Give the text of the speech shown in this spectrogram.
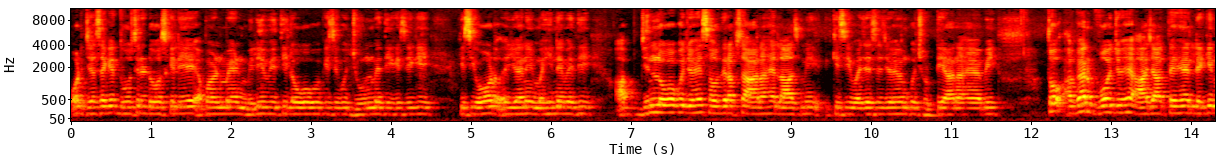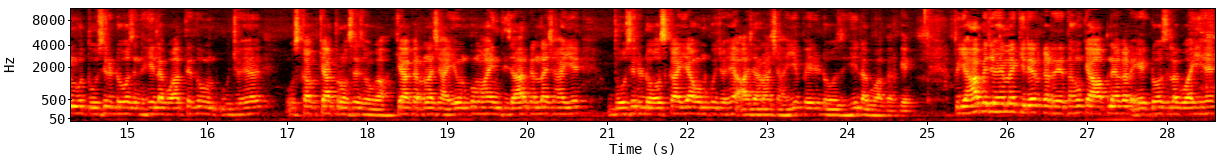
और जैसे कि दूसरे डोज के लिए अपॉइंटमेंट मिली हुई थी लोगों को, किसी को जून में थी, किसी की, किसी और यानी महीने में थी, अब जिन लोगों को जो है सऊदी अरब से आना है लाजमी, किसी वजह से जो है उनको छुट्टी आना है अभी तो अगर वो जो है आ जाते हैं लेकिन वो दूसरी डोज नहीं लगवाते तो जो है उसका क्या प्रोसेस होगा? क्या करना चाहिए? उनको वहाँ इंतज़ार करना चाहिए दूसरी डोज का या उनको जो है आ जाना चाहिए पहली डोज ही लगवा करके। तो यहाँ पे जो है मैं क्लियर कर देता हूँ कि आपने अगर एक डोज लगवाई है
